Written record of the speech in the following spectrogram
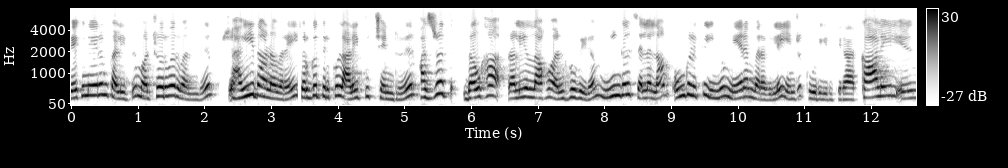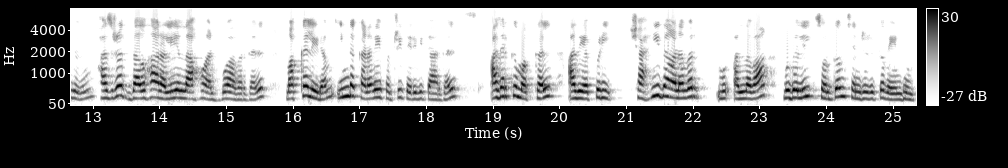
வெகு நேரம் கழித்து மற்றொருவர் வந்து ஷஹீதானவரை சொர்க்கத்திற்குள் அழைத்து சென்று ஹஸ்ரத் தௌஹா ரலியல்லாஹு அன்ஹுவிடம் நீங்கள் செல்லலாம் உங்களுக்கு இன்னும் நேரம் வரவில்லை என்று கூறியிருக்கிறார். காலையில் எழுந்ததும் ஹஸ்ரத் தல்ஹா ரலியல்லாஹு அன்ஹு அவர்கள் மக்களிடம் இந்த கனவை பற்றி தெரிவித்தார்கள். அதற்கு மக்கள் அது எப்படி? ஷஹீதானவர் மு- அல்லவா? முதலில் சொர்க்கம் சென்றிருக்க வேண்டும்.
